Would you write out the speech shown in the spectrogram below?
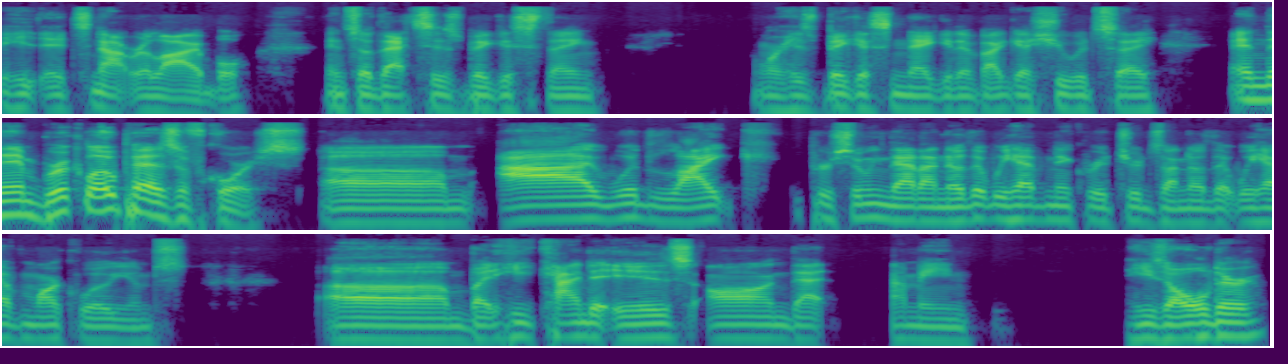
it's not reliable, and so that's his biggest thing, or his biggest negative, I guess you would say. And then Brook Lopez, of course. Um, I would like pursuing that. I know that we have Nick Richards. I know that we have Mark Williams. Um, but he kind of is on that. I mean, he's older.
